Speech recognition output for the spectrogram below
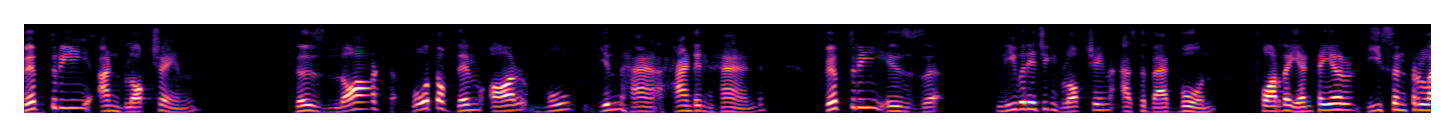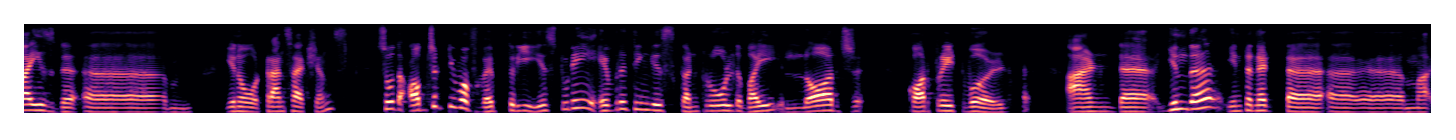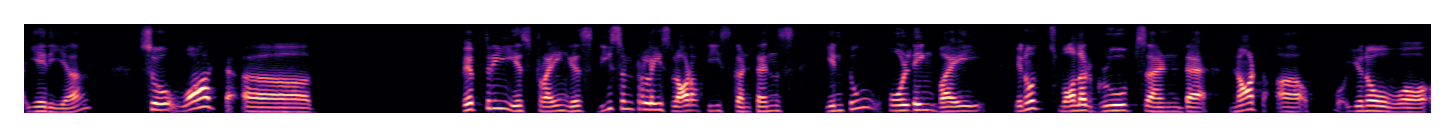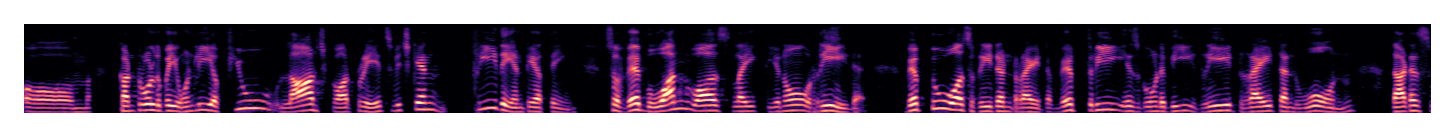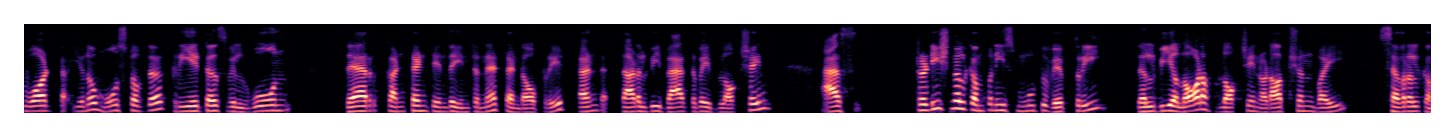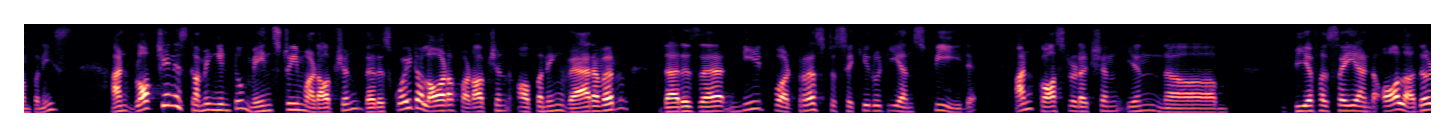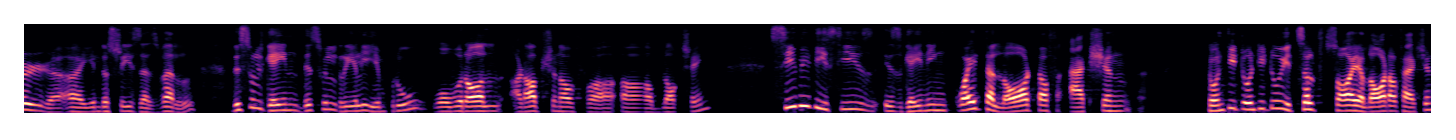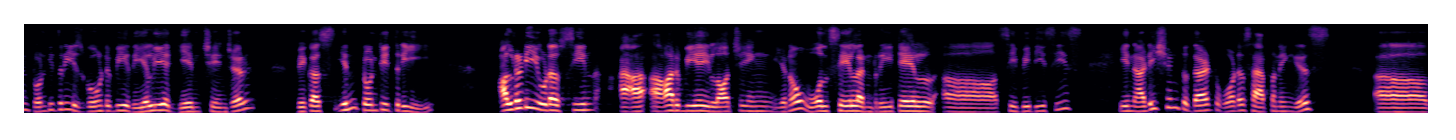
and blockchain, there's lot, both of them are moved in ha hand in hand. Web3 is uh, leveraging blockchain as the backbone for the entire decentralized, um, you know, transactions. So the objective of Web3 is today everything is controlled by large corporate world and uh, in the internet uh, um, area. So what uh, Web3 is trying is decentralize a lot of these contents into holding by you know smaller groups and uh, not uh, you know uh, um, controlled by only a few large corporates which can free the entire thing. So web 1 was like you know read. Web 2 was read and write. Web 3 is going to be read write and own. That is what you know most of the creators will own their content in the internet and operate and that will be backed by blockchain. As traditional companies move to web 3 there'll be a lot of blockchain adoption by several companies. And blockchain is coming into mainstream adoption. There is quite a lot of adoption happening wherever there is a need for trust security and speed and cost reduction in um, bfsi and all other uh, industries as well this will gain this will really improve overall adoption of uh, uh, blockchain cbdc's is gaining quite a lot of action 2022 itself saw a lot of action. 23 is going to be really a game changer because in 23, already you would have seen uh, RBI launching, you know, wholesale and retail uh, CBDCs. In addition to that, what is happening is uh,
